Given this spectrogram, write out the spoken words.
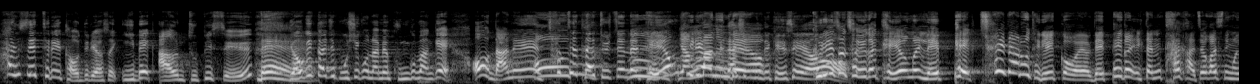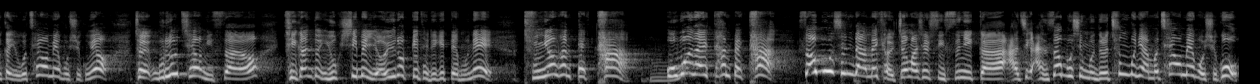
한 세트를 더 드려서 292피스. 네. 여기까지 보시고 나면 궁금한 게 어, 나는 어, 첫째 날, 둘째 날 음, 대형 양 필요합니다 하시는. 분들 계세요. 그래서 저희가 대형을 네팩 최다로 드릴 거예요. 네 팩을 일단 다 가져가시는 거니까 이거 체험해 보시고요. 저희 무료 체험 있어요. 기간도 60일 여유롭게 드리기 때문에 중형 한 팩 다, 오버나이트 한 팩 다. 써보신 다음에 결정하실 수 있으니까 아직 안 써보신 분들은 충분히 한번 체험해 보시고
